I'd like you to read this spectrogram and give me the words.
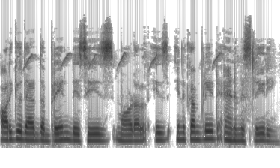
argue that the brain disease model is incomplete and misleading.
